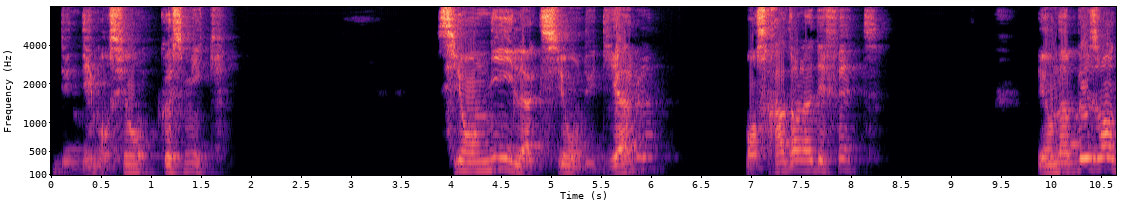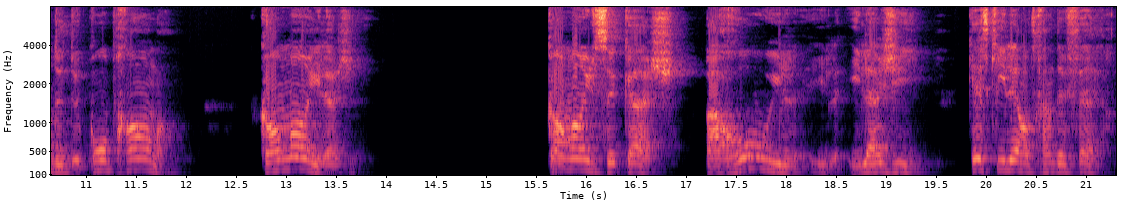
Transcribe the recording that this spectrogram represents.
d'une dimension cosmique. Si on nie l'action du diable, on sera dans la défaite. Et on a besoin de, comprendre comment il agit, comment il se cache, par où il, agit, qu'est-ce qu'il est en train de faire.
